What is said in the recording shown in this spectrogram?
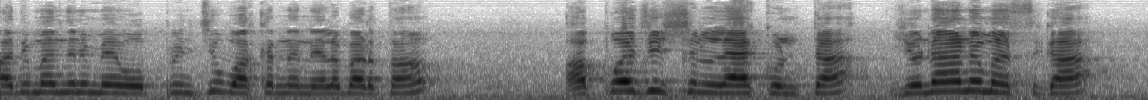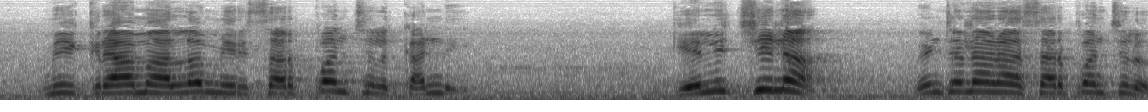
పది మందిని మేము ఒప్పించి ఒకరిని నిలబెడతాం. అపోజిషన్ లేకుండా యునానిమస్గా మీ గ్రామాల్లో మీరు సర్పంచులు కండి. గెలిచిన వింటున్నారా సర్పంచులు.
